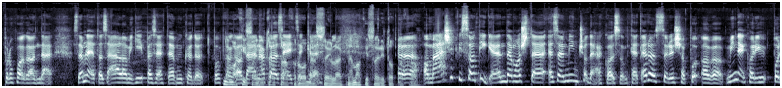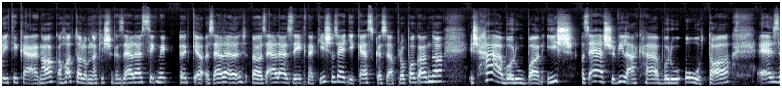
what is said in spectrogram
propaganda, az nem lehet az állami gépezeten működött propagandának nem az egyike. beszélek, nem a kiszorítottakról. A másik viszont igen, de most ezen mind csodálkozunk. Tehát először is a, a mindenkori politikának, a hatalomnak és az ellenzéknek, az, ellen, az ellenzéknek is az egyik eszköze a propaganda, és háborúban is az első világháború óta ez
